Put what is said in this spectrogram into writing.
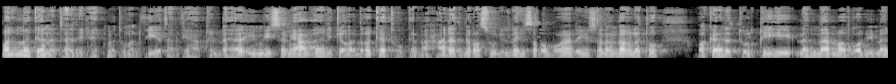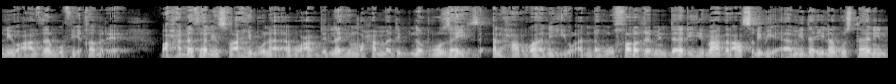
ولما كانت هذه الحكمة منفية في حق البهائم سمعت ذلك وأدركته كما حالت برسول الله صلى الله عليه وسلم بغلته وكانت تلقيه لما مر بمن يعذب في قبره. وحدثني صاحبنا أبو عبد الله محمد بن الرزيز الحراني أنه خرج من داره بعد العصر بآمد إلى بستان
